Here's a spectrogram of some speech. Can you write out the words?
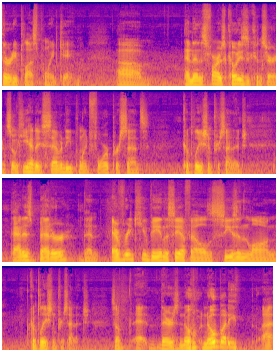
30 plus point game. Um, and then as far as Cody's concerned, so he had a 70.4% completion percentage. That is better than every QB in the CFL's season long completion percentage. So uh, there's no nobody uh,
